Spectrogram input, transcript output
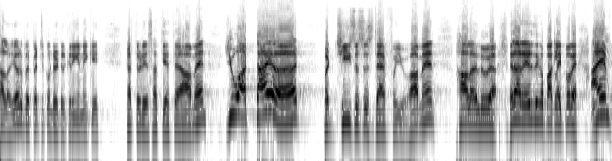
ஹலோ எவ்வளோ பேர் பெற்றுக்கொண்டுட்டு இருக்கிறீங்க இன்னைக்கு? கர்த்தருடைய சத்தியத்தை. Amen you are tired but Jesus is there for you amen hallelujah எல்லாரும் எழுதுங்க பார்க்கலாம் இப்போவே. I am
